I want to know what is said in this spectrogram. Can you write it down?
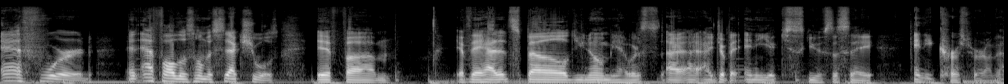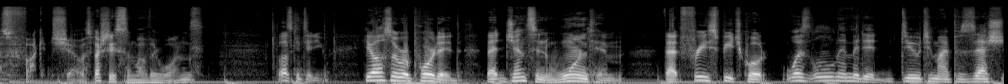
F word and F all those homosexuals. If, um, if they had it spelled, you know me, I would I, I, jump at any excuse to say any curse word on this fucking show, especially some other ones. But let's continue. He also reported that Jensen warned him that free speech, quote, was limited due to my possess-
